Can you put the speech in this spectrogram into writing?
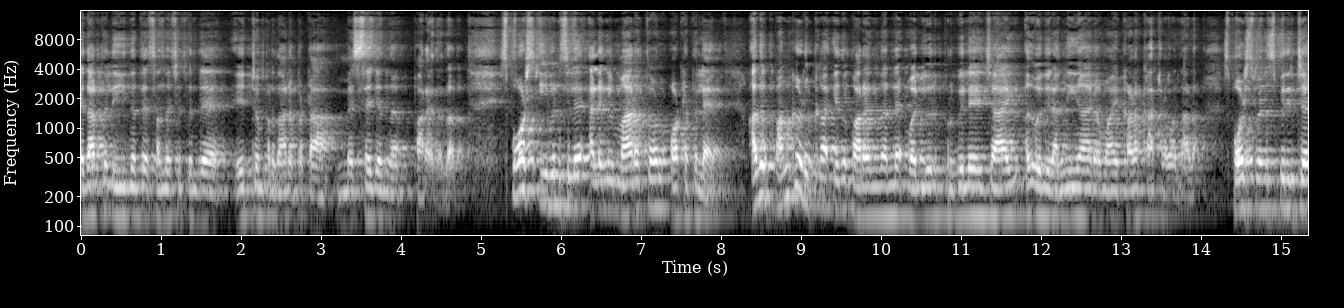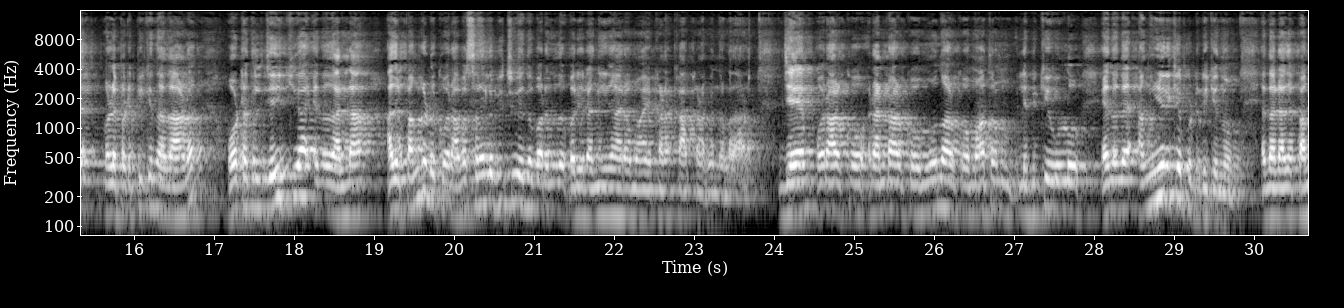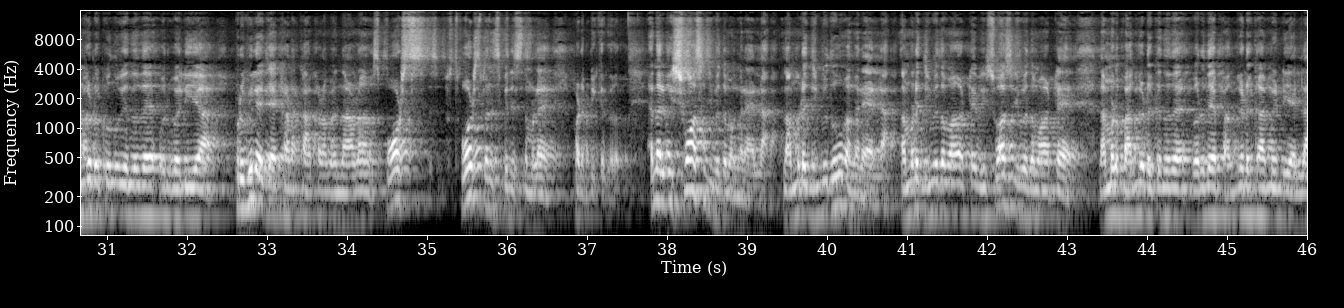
യഥാർത്ഥത്തിൽ ഇന്നത്തെ സന്ദേശത്തിന്റെ ഏറ്റവും പ്രധാനപ്പെട്ട മെസ്സേജ് എന്ന് പറയുന്നത് സ്പോർട്സ് ഈവൻസിൽ അല്ലെങ്കിൽ മാരത്തോൺ ഓട്ടത്തിലെ അതിൽ പങ്കെടുക്കുക എന്ന് പറയുന്നത് തന്നെ വലിയൊരു പ്രിവിലേജായി അത് വലിയൊരു അംഗീകാരമായി കണക്കാക്കണമെന്നാണ്. സ്പോർട്സ്മാൻ സ്പിരിറ്റ് നമ്മളെ പഠിപ്പിക്കുന്നതാണ്. ഓട്ടത്തിൽ ജയിക്കുക എന്നതല്ല അതിൽ പങ്കെടുക്കുക ഒരു അവസരം ലഭിച്ചു എന്ന് പറയുന്നത് വലിയൊരു അംഗീകാരമായി കണക്കാക്കണം എന്നുള്ളതാണ്. ജയം ഒരാൾക്കോ രണ്ടാൾക്കോ മൂന്നാൾക്കോ മാത്രം ലഭിക്കുകയുള്ളൂ എന്നത് അംഗീകരിക്കപ്പെട്ടിരിക്കുന്നു. എന്നാൽ അത് പങ്കെടുക്കുന്നു എന്നത് ഒരു വലിയ പ്രിവിലേജായി കണക്കാക്കണം എന്നാണ് സ്പോർട്സ് സ്പോർട്സ്മാൻ സ്പിരിറ്റ്സ് നമ്മളെ പഠിപ്പിക്കുന്നത്. എന്നാൽ വിശ്വാസ ജീവിതം അങ്ങനെയല്ല. നമ്മുടെ ജീവിതവും അങ്ങനെയല്ല. നമ്മുടെ ജീവിതമാകട്ടെ വിശ്വാസ ജീവിതമാകട്ടെ നമ്മൾ പങ്കെടുക്കുന്നത് വെറുതെ പങ്കെടുക്കാൻ വേണ്ടിയല്ല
